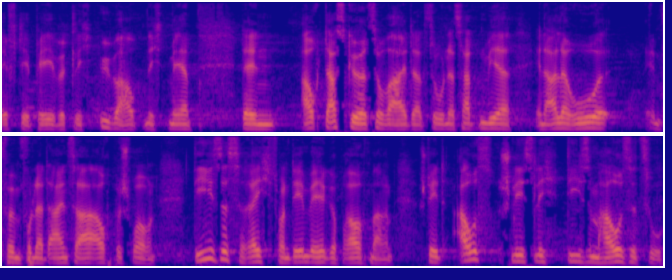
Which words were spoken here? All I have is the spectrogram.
FDP wirklich überhaupt nicht mehr. Denn auch das gehört zur Wahrheit dazu. Und das hatten wir in aller Ruhe im 501a auch besprochen. Dieses Recht, von dem wir hier Gebrauch machen, steht ausschließlich diesem Hause zu.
